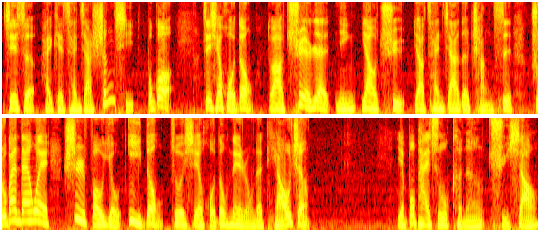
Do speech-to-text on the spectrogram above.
接着还可以参加升旗。不过，这些活动都要确认您要去要参加的场次，主办单位是否有异动，做一些活动内容的调整，也不排除可能取消，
